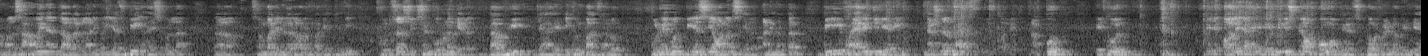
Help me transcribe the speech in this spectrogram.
आम्हाला सहा महिन्यात जावं लागलं. आणि मग एस बी हायस्कूलला संभाजीनगर औरंगाबाद येथे मी पुढचं शिक्षण पूर्ण केलं. दहावी जे आहे तिथून पास झालो. पुढे मग बी एस सी ऑनर्स केलं. आणि नंतर B E fire engineering national fire service college Nagpur इथून हे जे कॉलेज आहे हे ministry of home affairs government of India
